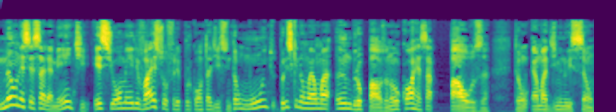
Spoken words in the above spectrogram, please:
não necessariamente esse homem ele vai sofrer por conta disso. Então, muito, por isso que não é uma andropausa, não ocorre essa pausa. Então, é uma diminuição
